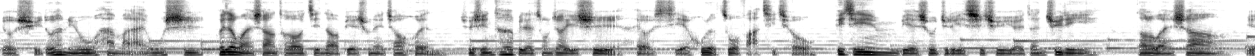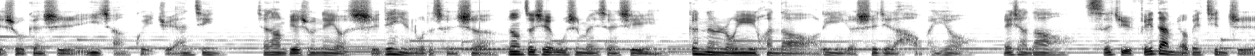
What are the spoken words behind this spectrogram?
有许多的女巫和马来巫师会在晚上偷偷进到别墅内招魂，举行特别的宗教仪式，还有邪乎的做法祈求。毕竟别墅距离市区有一段距离，到了晚上，别墅更是异常诡谲安静。加上别墅内有十殿阎罗的陈设，让这些巫师们相信更能容易换到另一个世界的好朋友。没想到此举非但没有被禁止，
